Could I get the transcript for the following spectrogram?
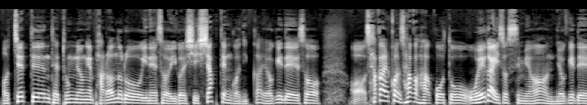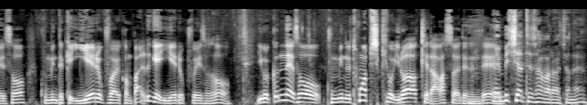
어쨌든 대통령의 발언으로 인해서 이것이 시작된 거니까 여기에 대해서 어 사과할 건 사과하고 또 오해가 있었으면 여기에 대해서 국민들께 이해를 구할 건 빠르게 이해를 구해서 이걸 끝내서 국민을 통합시키고 이렇게 나갔어야 되는데 MBC한테 사과를 하잖아요.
